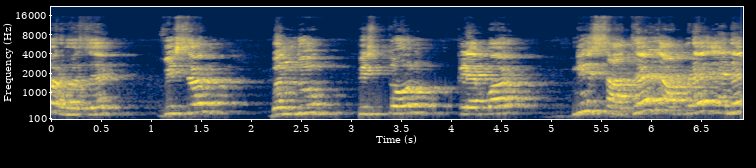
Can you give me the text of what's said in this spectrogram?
પર હશે વિસલ, બંદૂક, પિસ્તોલ, ક્લેપરની સાથે જ આપણે એને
